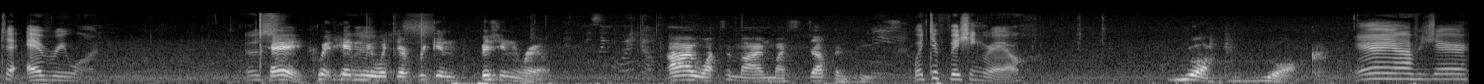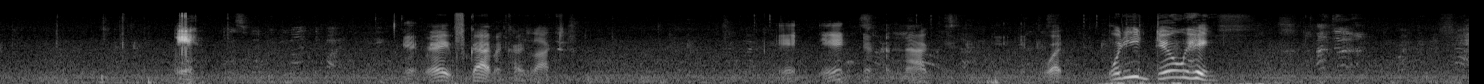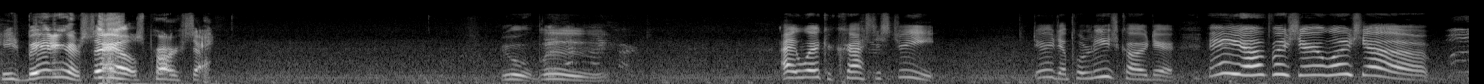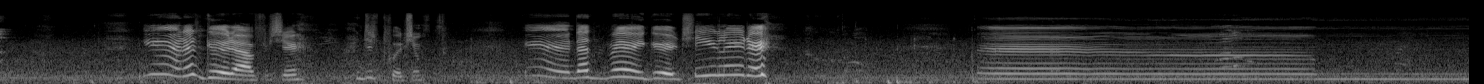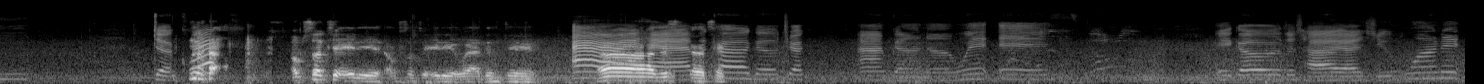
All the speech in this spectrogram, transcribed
To everyone. Hey, quit hitting me with your freaking fishing rail. I want to mine my stuff in peace. With the fishing rail. Rock, rock. Hey, officer. Eh. Eh, right, forgot my car's locked. Eh, unlock. What? What are you doing? He's being a salesperson. You boo. I work across the street. There's a police car there. Hey, officer, what's up? Yeah, that's good, officer. Just push him. Yeah, that's very good. See you later. Um, the quack. I'm such an idiot. I'm such an idiot what I just did. I Ah, this is gonna take- cargo truck. I'm gonna win. It goes as high as you want it.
